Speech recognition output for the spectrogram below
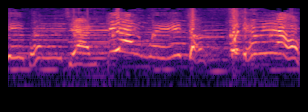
的弓箭变为正，不定要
